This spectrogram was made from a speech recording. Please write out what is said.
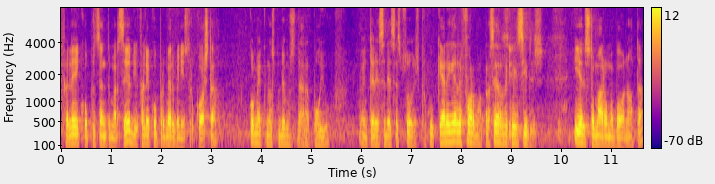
falei com o presidente Marcelo e falei com o primeiro-ministro Costa como é que nós podemos dar apoio o interesse dessas pessoas, porque o que querem é reforma para serem reconhecidas. E eles tomaram uma boa nota.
